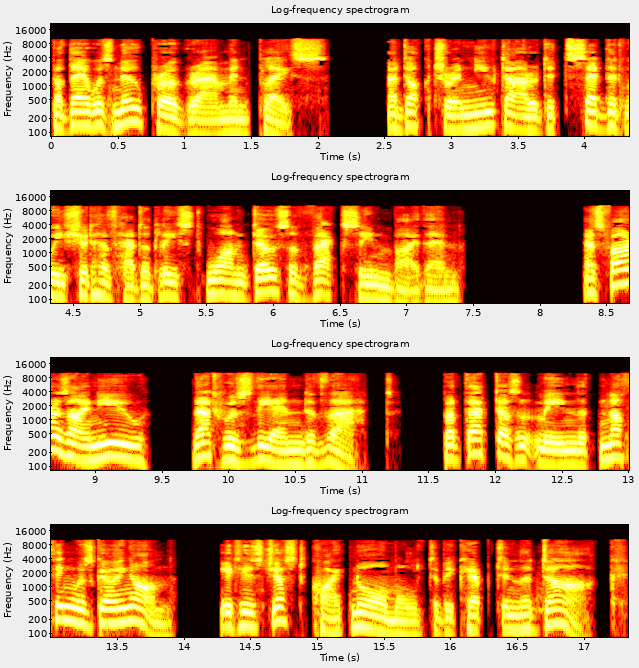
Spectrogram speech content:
but there was no program in place. A doctor in Uttaradit said that we should have had at least one dose of vaccine by then. As far as I knew, that was the end of that. But that doesn't mean that nothing was going on. It is just quite normal to be kept in the dark.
